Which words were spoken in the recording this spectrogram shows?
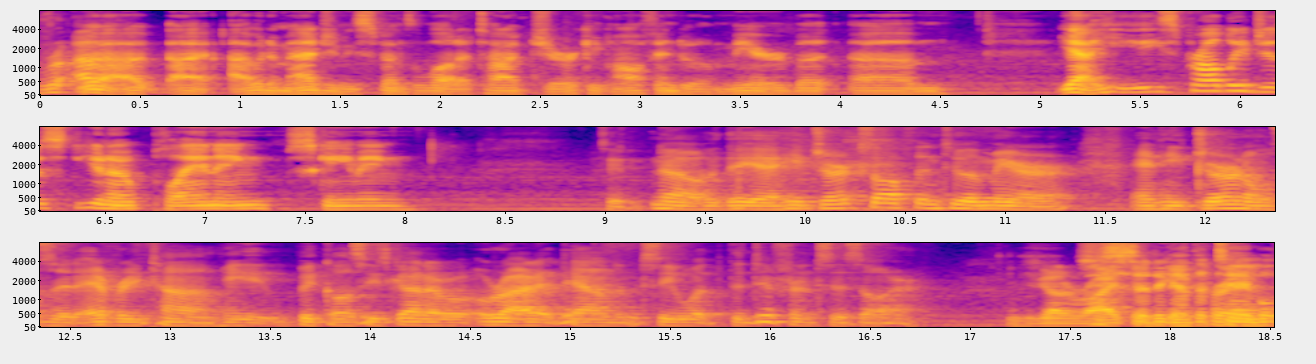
Yeah, I, I, I would imagine he spends a lot of time jerking off into a mirror, but um, yeah, he, he's probably just you know planning, scheming. Dude, no, the, yeah, he jerks off into a mirror and he journals it every time he because he's got to write it down and see what the differences are. He's got to Just write the sitting at the table.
